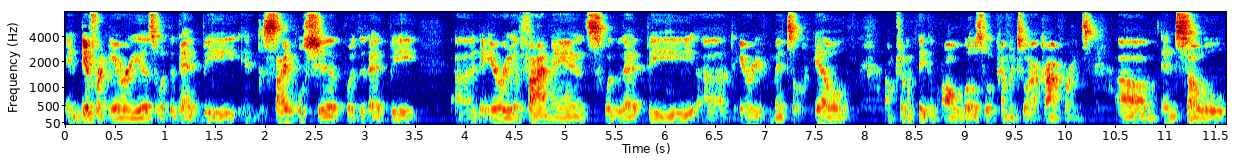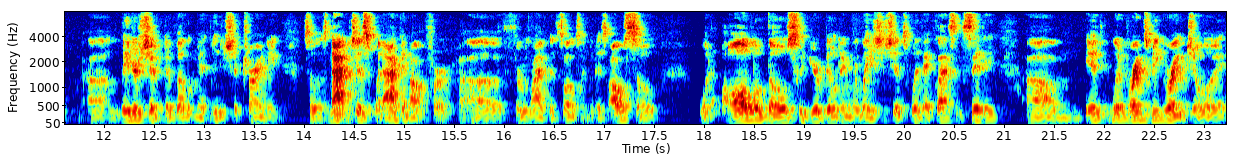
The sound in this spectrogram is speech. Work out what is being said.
in different areas, whether that be in discipleship, whether that be uh, in the area of finance, whether that be uh, the area of mental health, I'm trying to think of all those who are coming to our conference. Um, and so, uh, leadership development, leadership training. So it's not just what I can offer uh, through life consulting, but it's also what all of those who you're building relationships with at Classic City. Um, it what brings me great joy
